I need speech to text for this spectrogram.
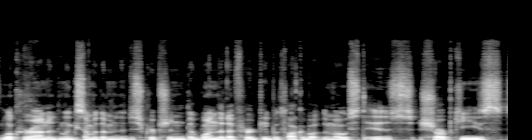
look around and link some of them in the description. The one that I've heard people talk about the most is SharpKeys.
